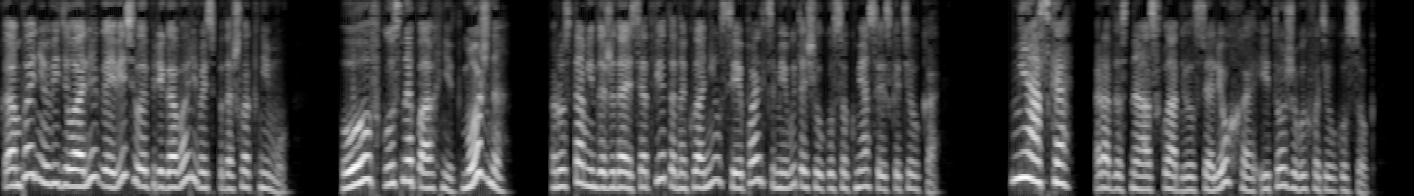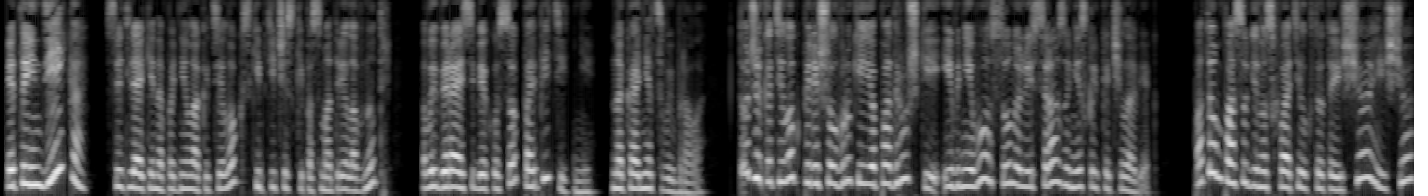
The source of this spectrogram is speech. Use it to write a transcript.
Компания увидела Олега и, весело переговариваясь, подошла к нему. «О, вкусно пахнет! Можно?» Рустам, не дожидаясь ответа, наклонился и пальцами вытащил кусок мяса из котелка. «Мяско!» — радостно осклабился Леха и тоже выхватил кусок. «Это индейка?» — Светлякина подняла котелок, скептически посмотрела внутрь, выбирая себе кусок поаппетитнее. Наконец выбрала. Тот же котелок перешел в руки ее подружки, и в него сунулись сразу несколько человек. Потом посудину схватил кто-то еще и еще.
